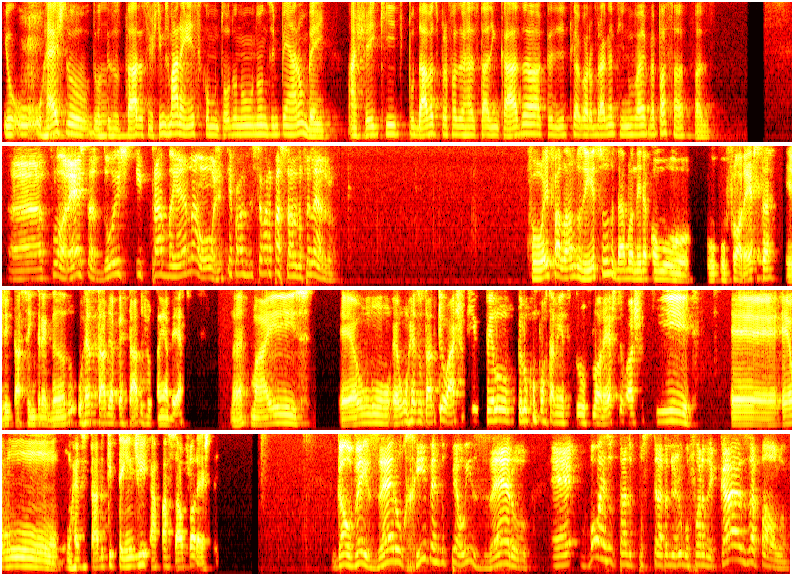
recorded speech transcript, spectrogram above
e o, o resto do, do, resultado, assim, os times maranhenses como um todo não, não desempenharam bem. Achei que tipo dava para fazer o resultado em casa. Acredito que agora o Bragantino vai, vai passar a fase. Uh, Floresta 2 e Itabaiana 1. A gente tinha falado disso semana passada, não foi, Leandro? Foi, falamos isso da maneira como o, o Floresta ele está se entregando. O resultado é apertado, o jogo está em aberto, né? Mas é um, é um resultado que eu acho que, pelo, pelo comportamento do Floresta, eu acho que é, é um, um resultado que tende a passar o Floresta. Galvez 0, River do Piauí 0. É, bom resultado por se tratar um jogo fora de casa, Paulo?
